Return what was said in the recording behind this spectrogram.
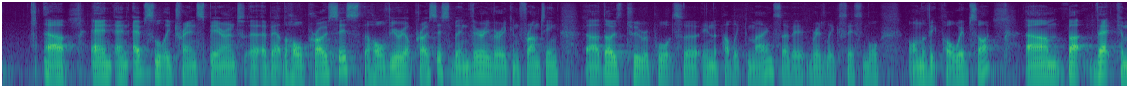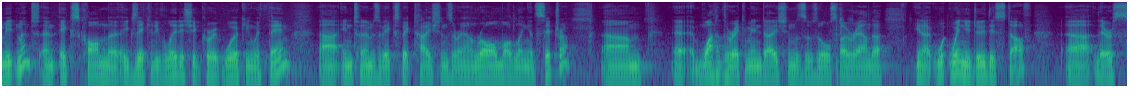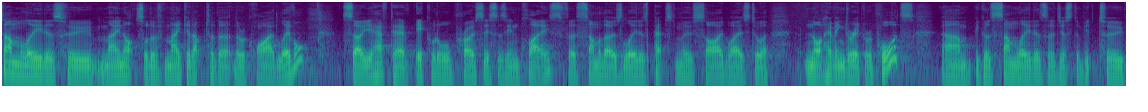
Uh, and, and absolutely transparent uh, about the whole process. The whole VEOHRC process has been very, very confronting. Uh, those two reports are in the public domain, so they're readily accessible on the VicPol website. Um, but that commitment and ExCom, the executive leadership group, working with them uh, in terms of expectations around role modelling, etc. Um, uh, one of the recommendations was also around, a, you know, when you do this stuff, uh, there are some leaders who may not sort of make it up to the, the required level. So you have to have equitable processes in place for some of those leaders perhaps to move sideways to a, not having direct reports um, because some leaders are just a bit too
